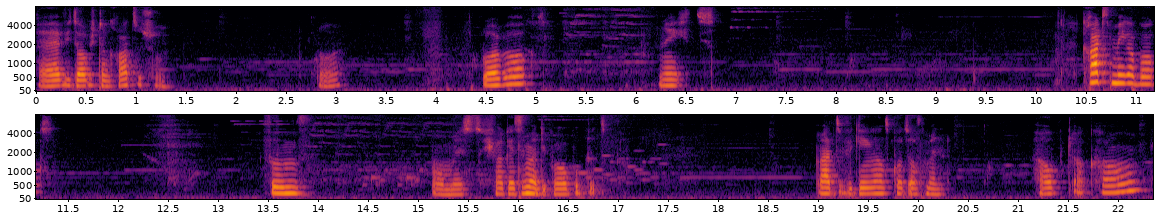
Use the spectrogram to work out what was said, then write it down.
Hä, wieso habe ich dann gerade schon? Lol. Rollbox. Nichts. Gratis Megabox. 5. Oh Mist, ich vergesse immer die Powerpunkte. Warte, wir gehen ganz kurz auf meinen Hauptaccount.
